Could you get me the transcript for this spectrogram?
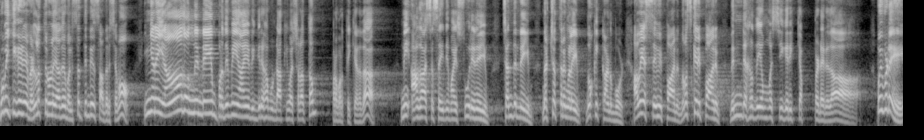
ഭൂമിക്ക് കീഴെ വെള്ളത്തിലുള്ള യാതൊരു മത്സ്യത്തിന്റെയും സാദൃശ്യമോ? ഇങ്ങനെ യാതൊന്നിന്റെയും പ്രതിമയായ വിഗ്രഹം ഉണ്ടാക്കി വഷളത്വം പ്രവർത്തിക്കരുത്. നീ ആകാശ സൈന്യമായ സൂര്യനെയും ചന്ദ്രനെയും നക്ഷത്രങ്ങളെയും നോക്കിക്കാണുമ്പോൾ അവയെ സേവിപ്പാനും നമസ്കരിപ്പാനും നിന്റെ ഹൃദയം വശീകരിക്കപ്പെടരുതാ. അപ്പോൾ ഇവിടെ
